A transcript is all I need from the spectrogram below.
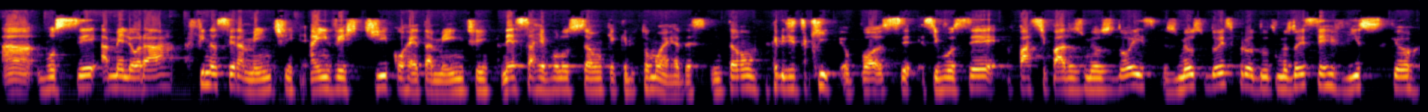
a você a melhorar financeiramente, a investir corretamente nessa revolução que é criptomoedas. Então, acredito que eu posso, se você participar dos meus dois, dos meus dois produtos, meus dois serviços que eu,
